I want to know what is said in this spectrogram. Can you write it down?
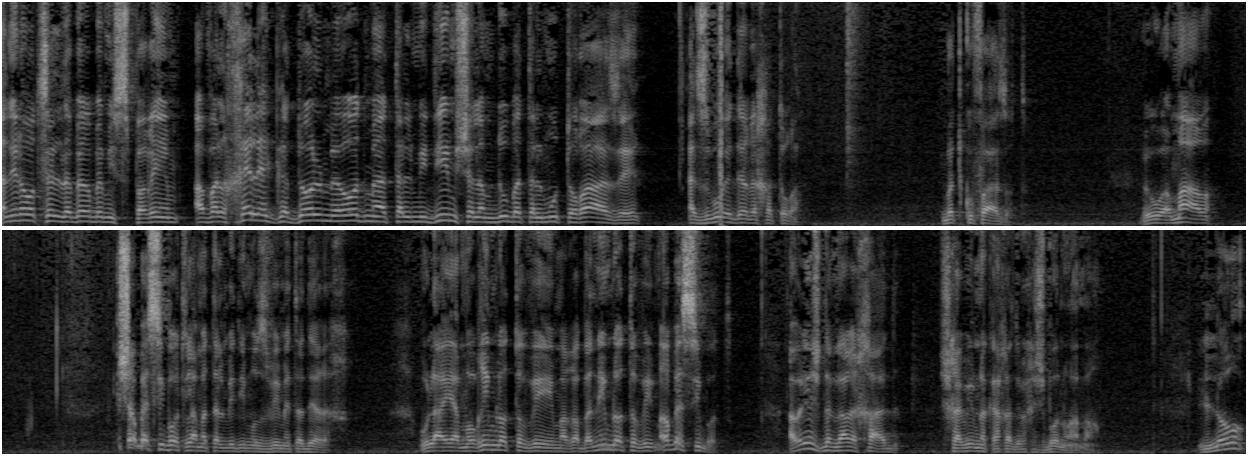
אני לא רוצה לדבר במספרים, אבל חלק גדול מאוד מהתלמידים שלמדו בתלמוד תורה הזה עזבו את דרך התורה בתקופה הזאת. והוא אמר, יש הרבה סיבות למה תלמידים עוזבים את הדרך. אולי המורים לא טובים, הרבנים לא טובים, הרבה סיבות. אבל יש דבר אחד שחייבים לקחת בחשבון, הוא אמר. לא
